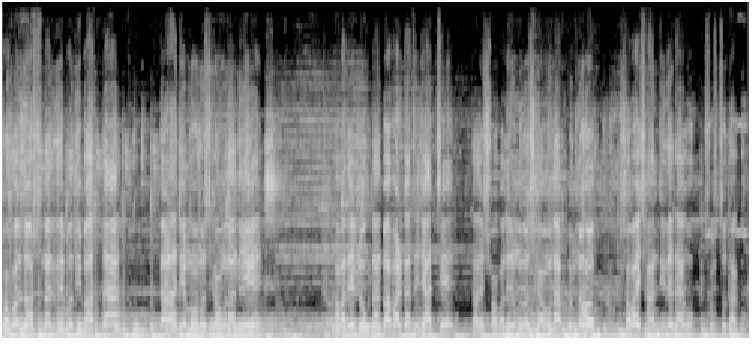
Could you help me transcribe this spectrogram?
সকল দর্শনার্থীদের প্রতি বার্তা, তারা যে মনস্কামনা নিয়ে আমাদের লোকনাথ বাবার কাছে যাচ্ছে তাদের সকলের মনস্কামনা পূর্ণ হোক, সবাই শান্তিতে থাকুক, সুস্থ থাকুক।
